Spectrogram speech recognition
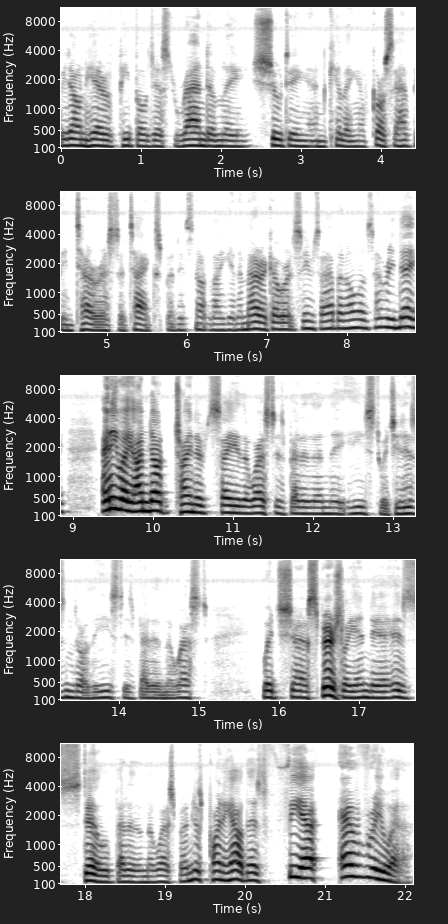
we don't hear of people just randomly shooting and killing. Of course, there have been terrorist attacks, but it's not like in America where it seems to happen almost every day. Anyway, I'm not trying to say the West is better than the East, which it isn't, or the East is better than the West, which uh, spiritually India is still better than the West. But I'm just pointing out there's fear everywhere.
